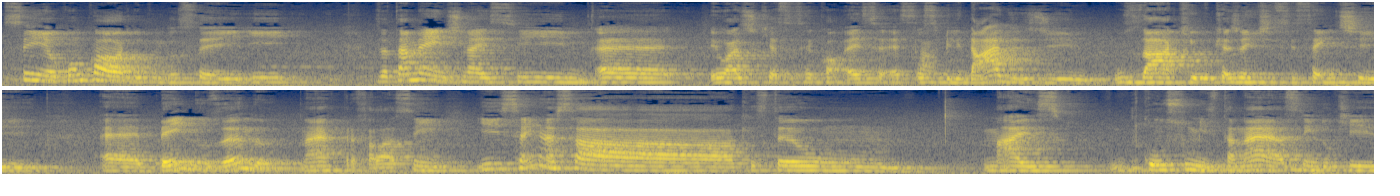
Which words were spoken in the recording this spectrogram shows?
Sim, eu concordo com você. E exatamente, né? Esse, é, eu acho que essas, essas possibilidades de usar aquilo que a gente se sente é, bem usando, né? Para falar assim, e sem essa questão mais consumista, né? Assim, do que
